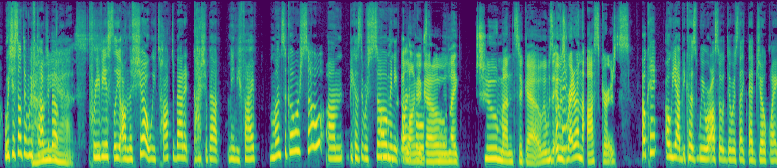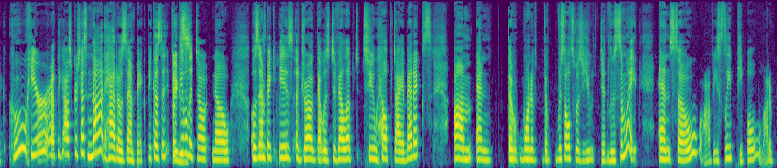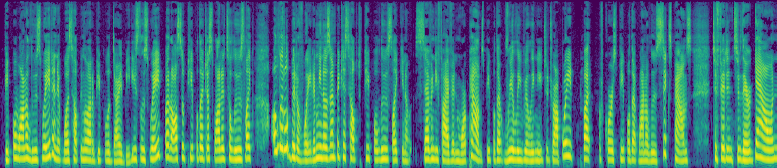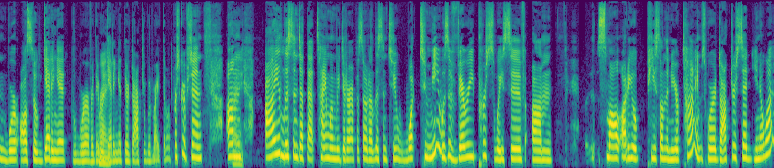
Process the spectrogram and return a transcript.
which is something we've talked Oh, about Yes. previously on the show. We talked about it, gosh, about maybe five months ago or so, um, because there were so many Not long ago, like two months ago. It was it was right around the Oscars. Okay. Oh, yeah, because we were also, there was like that joke, like, who here at the Oscars has not had Ozempic? Because it, for Ex- people that don't know, Ozempic is a drug that was developed to help diabetics. Um, and the one of the results was you did lose some weight. And so obviously people, a lot of people want to lose weight and it was helping a lot of people with diabetes lose weight, but also people that just wanted to lose like a little bit of weight. I mean, Ozempic has helped people lose like, you know, 75 and more pounds, people that really, really need to drop weight. But of course, people that want to lose six pounds to fit into their gown were also getting it wherever they were getting it. Their doctor would write them a prescription. Um, Right. I listened at that time when we did our episode. I listened to what to me was a very persuasive um, small audio piece on the New York Times where a doctor said, you know what?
